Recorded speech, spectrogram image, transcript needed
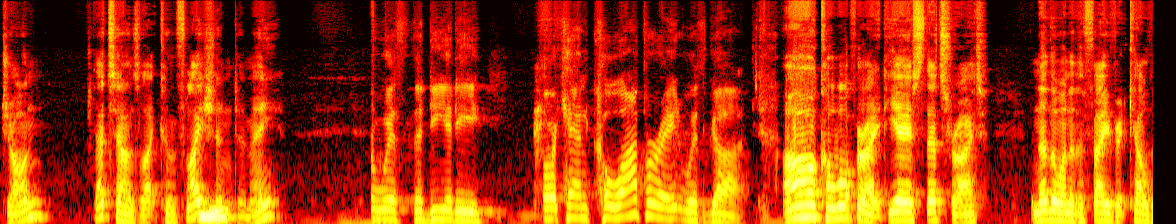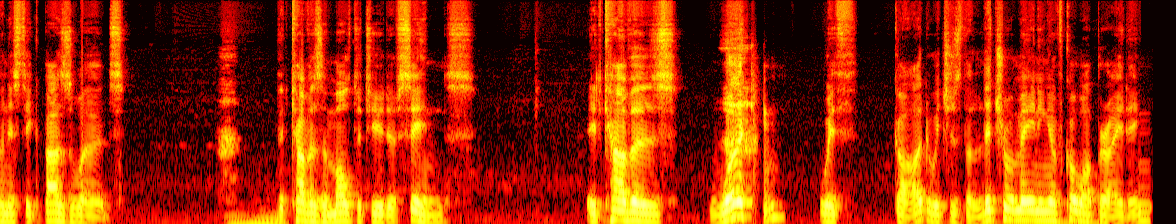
John, that sounds like conflation to me. with the deity or can cooperate with God. Oh, cooperate. Yes, that's right. Another one of the favorite Calvinistic buzzwords that covers a multitude of sins. It covers working with God, which is the literal meaning of cooperating.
